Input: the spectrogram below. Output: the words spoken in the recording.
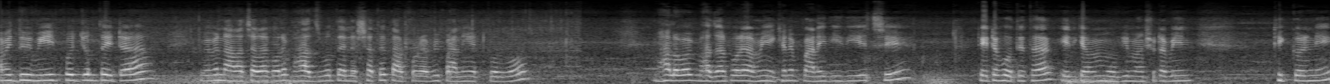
আমি দুই মিনিট পর্যন্ত এটা এভাবে নাড়াচাড়া করে ভাজবো তেলের সাথে, তারপরে আমি পানি অ্যাড করব। ভালোভাবে ভাজার পরে আমি এখানে পানি দিয়ে দিয়েছি। এটা হতে থাক, এদিকে আমার মুরগি মাংসটা আমি ঠিক করে নিই।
